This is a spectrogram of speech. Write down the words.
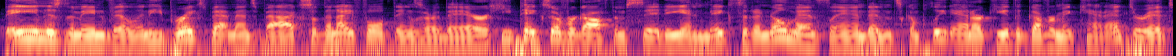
Bane is the main villain, he breaks Batman's back, so the Nightfall things are there, he takes over Gotham City and makes it a no man's land and it's complete anarchy, the government can't enter it,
